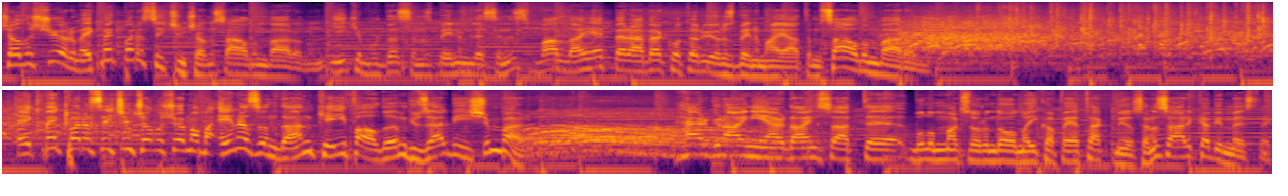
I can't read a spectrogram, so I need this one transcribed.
çalışıyorum. Ekmek parası için çalış. Sağ olun, var olun. İyi ki buradasınız, benimlesiniz. Vallahi hep beraber kotarıyoruz benim hayatımı. Sağ olun, var olun. Ekmek parası için çalışıyorum ama en azından keyif aldığım güzel bir işim var. Her gün aynı yerde aynı saatte bulunmak zorunda olmayı kafaya takmıyorsanız harika bir meslek.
